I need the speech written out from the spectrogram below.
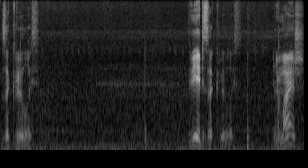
закрылась. Дверь закрылась. Понимаешь?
